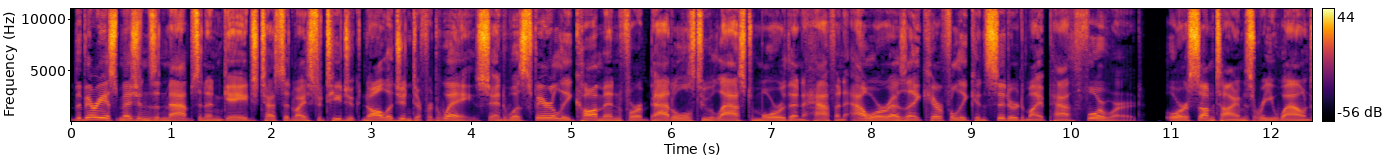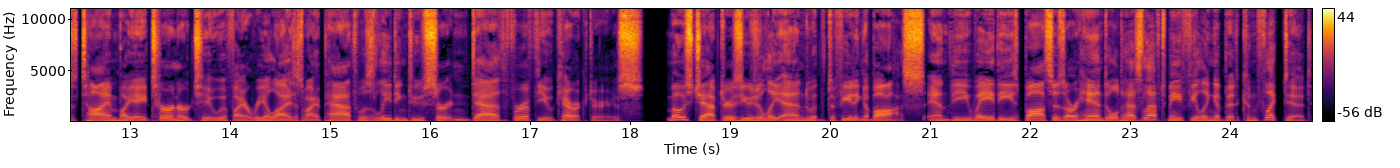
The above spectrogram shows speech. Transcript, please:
The various missions and maps in Engage tested my strategic knowledge in different ways, and was fairly common for battles to last more than half an hour as I carefully considered my path forward or sometimes rewound time by a turn or two if I realized my path was leading to certain death for a few characters. Most chapters usually end with defeating a boss, and the way these bosses are handled has left me feeling a bit conflicted.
